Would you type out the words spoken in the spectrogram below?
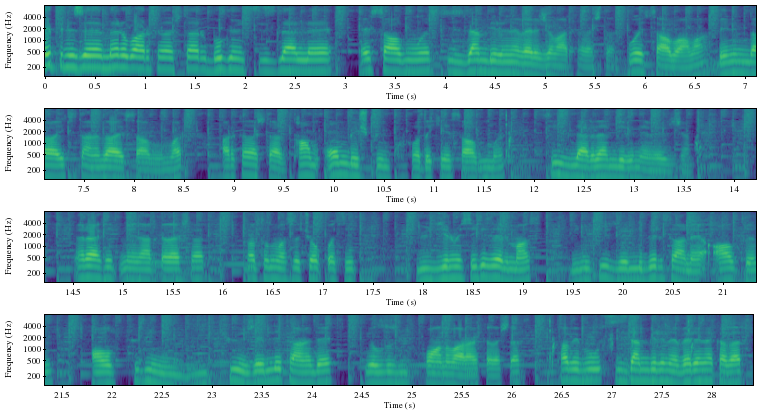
Hepinize merhaba arkadaşlar. Bugün sizlerle hesabımı sizden birine vereceğim arkadaşlar. Bu hesabı ama benim daha iki tane daha hesabım var. Arkadaşlar tam 15.000 kupadaki hesabımı sizlerden birine vereceğim. Merak etmeyin arkadaşlar. Katılması çok basit. 128 elmas, 1251 tane altın, 6250 tane de yıldız puanı var arkadaşlar. Tabi bu sizden birine verene kadar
